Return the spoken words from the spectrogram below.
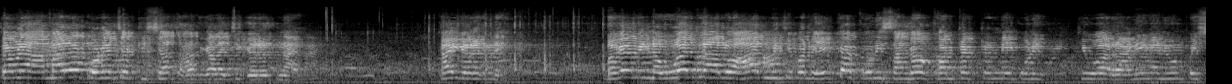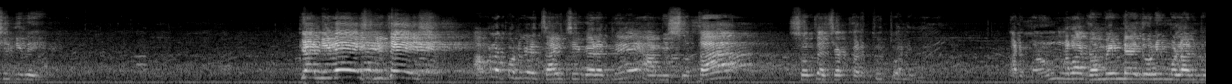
त्यामुळे आम्हाला कोणाच्या खिशात हात घालायची गरज नाही. काही गरज नाही. बघा मी नव्वदला आलो. आज मी ती पण एका कोणी सांगाव कॉन्ट्रॅक्टरने कोणी किंवा राणीने नेऊन पैसे दिले. किंवा निलेश नितेश आम्हाला कोणाकडे जायची गरज नाही. आम्ही स्वतः स्वतःच्या कर्तृत्वाने आणि म्हणून मला घमेंड आहे दोन्ही मुलांनी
